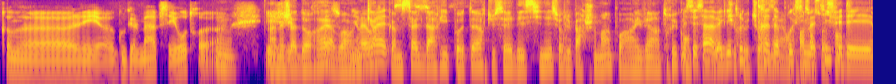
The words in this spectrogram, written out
comme euh, les euh, Google Maps et autres. et Ah, mais j'adorerais avoir une Mais carte ouais, comme celle d'Harry Potter, tu sais, dessinée sur du parchemin pour arriver à un truc. Mais c'est ça, 3D avec des trucs très approximatifs et 360. des,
